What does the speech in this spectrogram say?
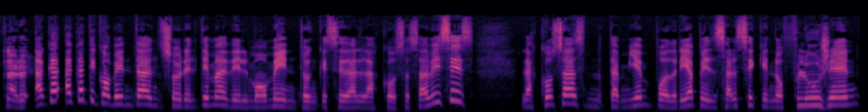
Claro, acá, acá te comentan sobre el tema del momento en que se dan las cosas. A veces las cosas también podría pensarse que no fluyen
